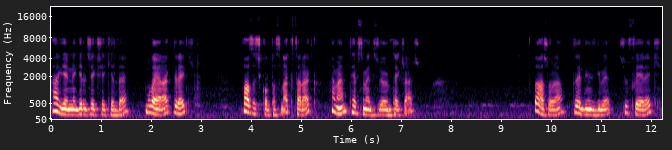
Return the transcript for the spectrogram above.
Her yerine gelecek şekilde bulayarak direkt fazla çikolatasını akıtarak hemen tepsime diziyorum tekrar. Daha sonra dilediğiniz gibi süsleyerek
